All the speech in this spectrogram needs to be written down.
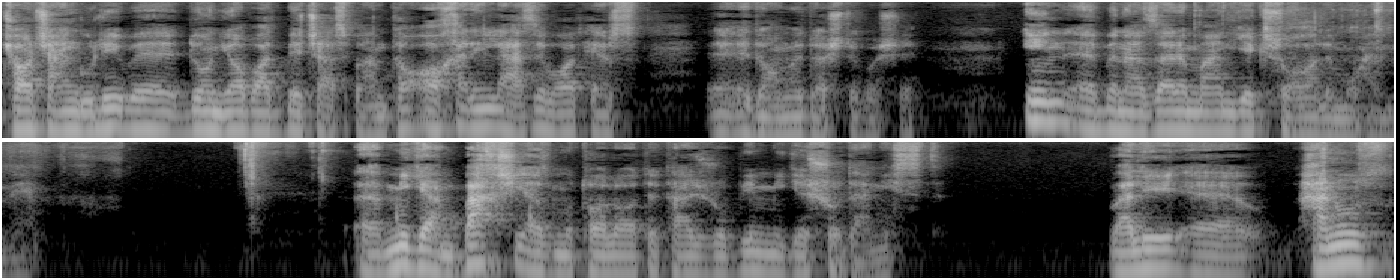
چهارچنگولی به دنیا باید بچسبم تا آخرین لحظه باید هرس ادامه داشته باشه. این به نظر من یک سوال مهمه. میگم بخشی از مطالعات تجربی میگه شدنی است. ولی هنوز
